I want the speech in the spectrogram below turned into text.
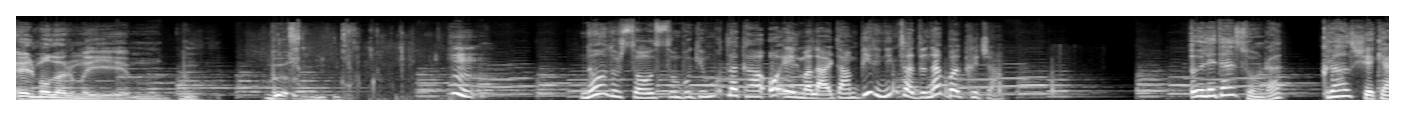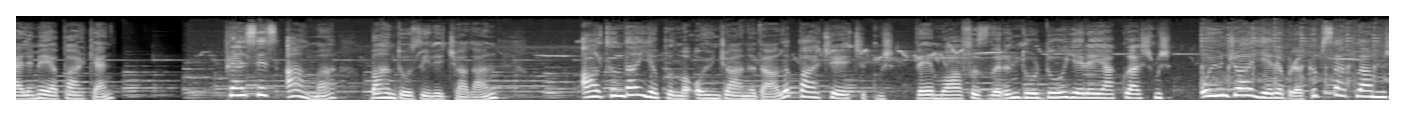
elmalarımı yiyeyim. Ne olursa olsun bugün mutlaka o elmalardan birinin tadına bakacağım. Öğleden sonra kral şekerleme yaparken Prenses Alma bando zili çalan altından yapılma oyuncağını da alıp bahçeye çıkmış ve muhafızların durduğu yere yaklaşmış. Oyuncağı yere bırakıp saklanmış.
